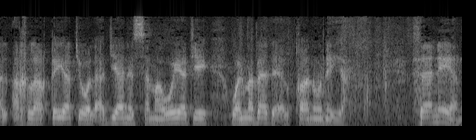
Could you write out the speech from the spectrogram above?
الأخلاقية والأديان السماوية والمبادئ القانونية. ثانيا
